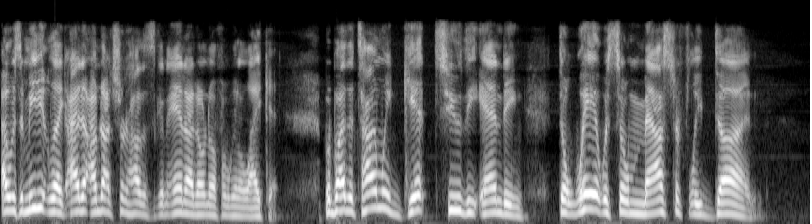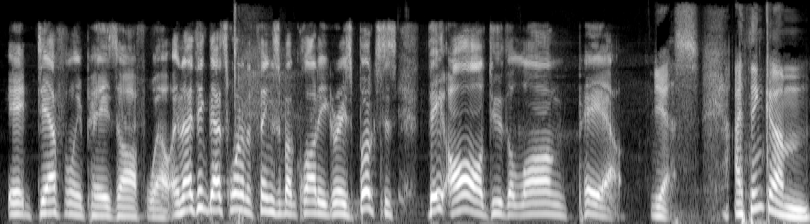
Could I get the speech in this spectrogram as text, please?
I was immediately like, I, I'm not sure how this is going to end. I don't know if I'm going to like it. But by the time we get to the ending, the way it was so masterfully done, it definitely pays off well. And I think that's one of the things about Claudia Gray's books is they all do the long payout. Yes, I think um,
